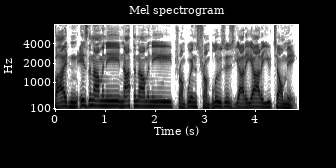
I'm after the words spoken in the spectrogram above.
Biden is the nominee, not the nominee. Trump wins, Trump loses, yada, yada. You tell me.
